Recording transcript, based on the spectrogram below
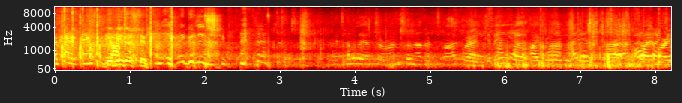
Okay, thanks to the Good leadership. Very good leadership. I totally have to run to another talk where I'm giving, but I really would be, uh, I'm sorry, I'm already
